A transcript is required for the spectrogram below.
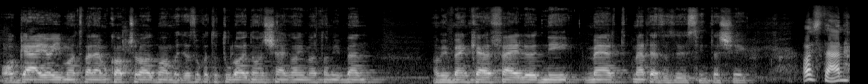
aggájaimat velem kapcsolatban, vagy azokat a tulajdonságaimat, amiben, amiben kell fejlődni, mert, mert ez az őszintesség. Aztán,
